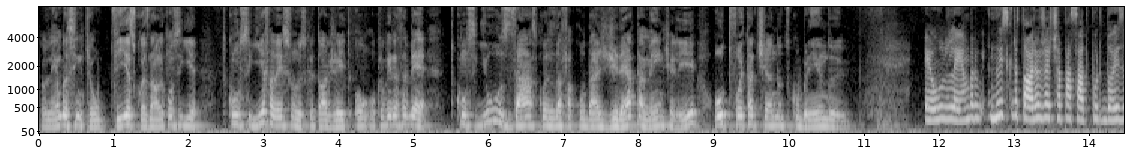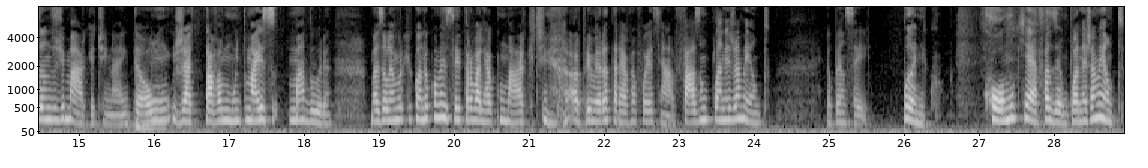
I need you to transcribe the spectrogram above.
eu lembro assim que eu via as coisas na aula e conseguia. Tu conseguia fazer isso no escritório direito? Ou o que eu queria saber é, tu conseguiu usar as coisas da faculdade diretamente ali? Ou tu foi tateando, descobrindo? Eu lembro, no escritório eu já tinha passado por dois anos de marketing, né? Então uhum. já estava muito mais madura. Mas eu lembro que quando eu comecei a trabalhar com marketing, a primeira tarefa foi assim: ah, faz um planejamento. Eu pensei, pânico. Como que é fazer um planejamento?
